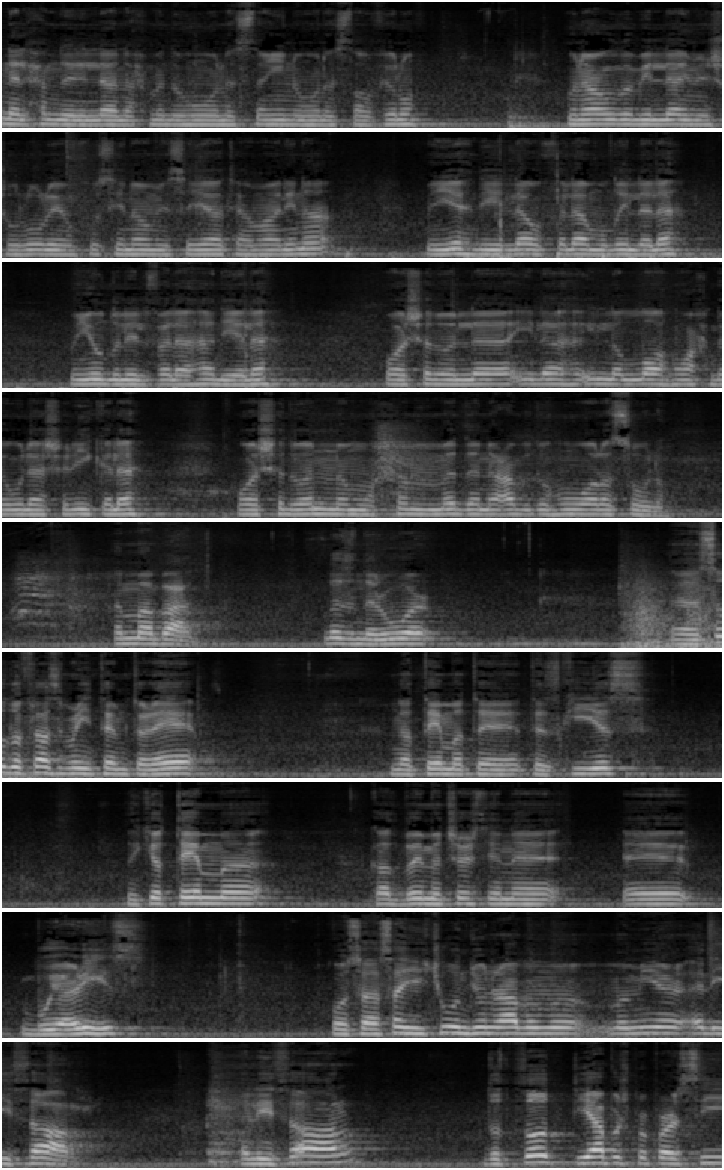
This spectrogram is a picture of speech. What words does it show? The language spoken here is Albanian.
إن الحمد لله نحمده ونستعينه ونستغفره ونعوذ بالله من شرور أنفسنا ومن سيئات أعمالنا من يهدي الله فلا مضل له من يضلل فلا هادي له وأشهد أن لا إله إلا الله وحده لا شريك له وأشهد أن محمدا عبده ورسوله أما بعد لازم nderuar, صدف لازم نتم تري nga temat e tezkijes dhe kjo temë ka të bëjë me çështjen e e bujarisë ose asaj që quhet në gjuhën arabe më, më mirë el ithar el ithar do të thotë t'u japësh përparësi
